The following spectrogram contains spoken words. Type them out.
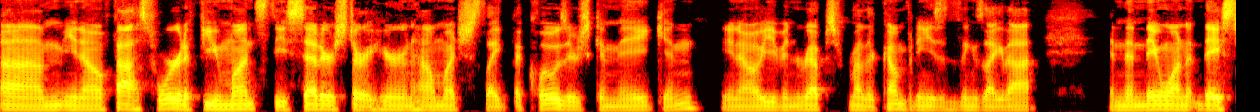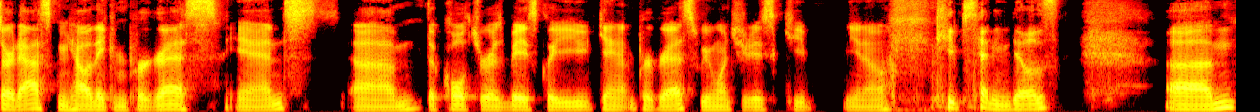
um, you know fast forward a few months, these setters start hearing how much like the closers can make, and you know even reps from other companies and things like that, and then they want they start asking how they can progress, and um, the culture is basically you can't progress. We want you to just keep you know keep setting deals um,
